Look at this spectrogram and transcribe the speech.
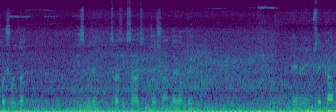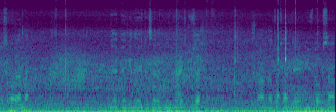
koşulda İzmir'in trafik saatinde şu anda yoldayım. Devre yüksek kalmasına rağmen LPG'de yakıt tarafının gayet güzel. Şu anda totalde 190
